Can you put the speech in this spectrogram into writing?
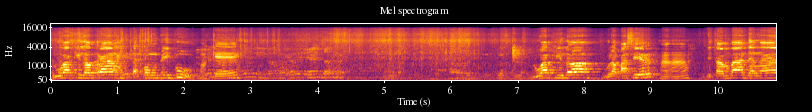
2 kilogram tepung terigu, Oke. 2 kilo gula pasir Ah, ah. ditambah dengan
